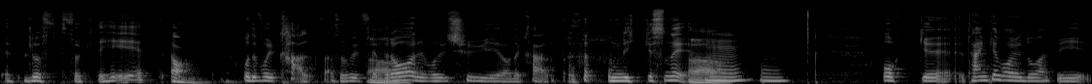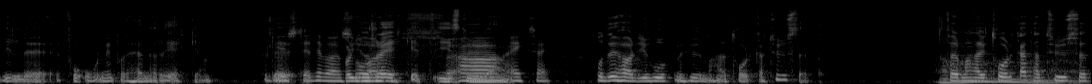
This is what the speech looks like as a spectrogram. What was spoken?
eh, luftfuktighet. Ja. Och det var ju kallt. Alltså det var ju februari, det var ju 20 grader kallt. Och mycket snö. Ja. Mm, mm. Och eh, tanken var ju då att vi ville få ordning på det här med röken. För det, Just det, det var en var ju svår... rökigt i Ja, stugan. exakt. Och det hörde ju ihop med hur man hade tolkat huset. För man hade ju tolkat att huset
